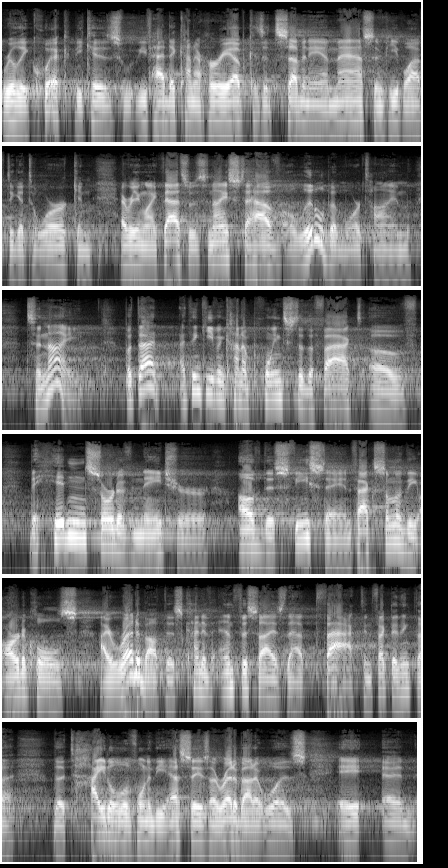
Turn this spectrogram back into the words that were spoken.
really quick because we've had to kind of hurry up because it's 7 a.m. Mass and people have to get to work and everything like that. So it's nice to have a little bit more time tonight. But that, I think, even kind of points to the fact of the hidden sort of nature of this feast day. In fact, some of the articles I read about this kind of emphasize that fact. In fact, I think the, the title of one of the essays I read about it was a, an,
